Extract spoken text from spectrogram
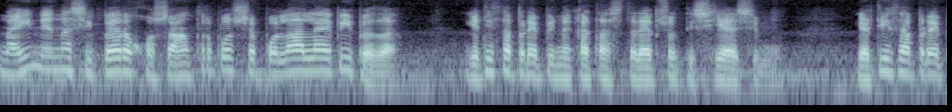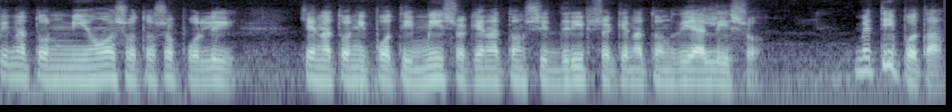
να είναι ένας υπέροχος άνθρωπος σε πολλά άλλα επίπεδα. Γιατί θα πρέπει να καταστρέψω τη σχέση μου; Γιατί θα πρέπει να τον μειώσω τόσο πολύ και να τον υποτιμήσω και να τον συντρίψω και να τον διαλύσω; Με τίποτα.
